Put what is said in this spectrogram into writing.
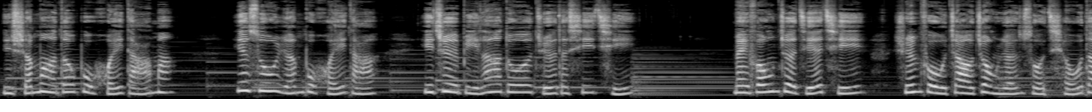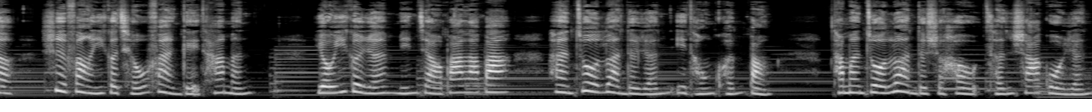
你什么都不回答吗？耶稣仍不回答，以致比拉多觉得稀奇。每逢这节期，巡抚照众人所求的，释放一个囚犯给他们。有一个人名叫巴拉巴，和作乱的人一同捆绑。他们作乱的时候曾杀过人。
